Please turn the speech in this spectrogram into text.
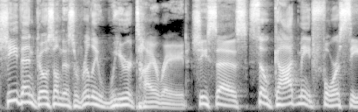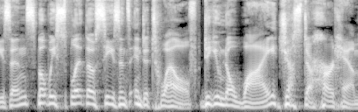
She then goes on this really weird tirade. She says, So God made four seasons, but we split those seasons into 12. Do you know why? Just to hurt him.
